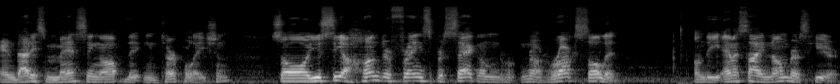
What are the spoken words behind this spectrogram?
and that is messing up the interpolation. So you see 100 frames per second, rock solid on the MSI numbers here.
